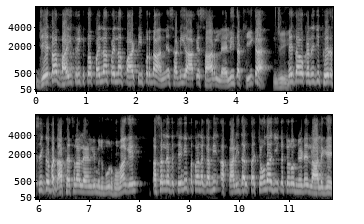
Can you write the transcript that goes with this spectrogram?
ਜੇ ਤਾਂ 22 ਤਰੀਕ ਤੋਂ ਪਹਿਲਾਂ ਪਹਿਲਾਂ ਪਾਰਟੀ ਪ੍ਰਧਾਨ ਨੇ ਸਾਡੀ ਆ ਕੇ ਸਾਰ ਲੈ ਲਈ ਤਾਂ ਠੀਕ ਹੈ। ਨਹੀਂ ਤਾਂ ਉਹ ਕਹਿੰਦੇ ਜੀ ਫਿਰ ਅਸੀਂ ਕੋਈ ਵੱਡਾ ਫੈਸਲਾ ਲੈਣ ਲਈ ਮਜਬੂਰ ਹੋਵਾਂਗੇ। ਅਸਲ ਦੇ ਵਿੱਚ ਇਹ ਵੀ ਪਤਾ ਲੱਗਾ ਵੀ ਅਕਾਲੀ ਦਲ ਤਾਂ ਚਾਹੁੰਦਾ ਜੀ ਕਿ ਚਲੋ ਨੇੜੇ ਲਾ ਲਈਏ।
